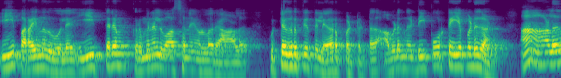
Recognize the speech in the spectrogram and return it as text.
ഈ പറയുന്നത് പോലെ ഈ ഇത്തരം ക്രിമിനൽ വാസനയുള്ള ഒരാൾ കുറ്റകൃത്യത്തിൽ ഏർപ്പെട്ടിട്ട് അവിടുന്ന് ഡീപ്പോർട്ട് ചെയ്യപ്പെടുകയാണ്. ആ ആൾ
